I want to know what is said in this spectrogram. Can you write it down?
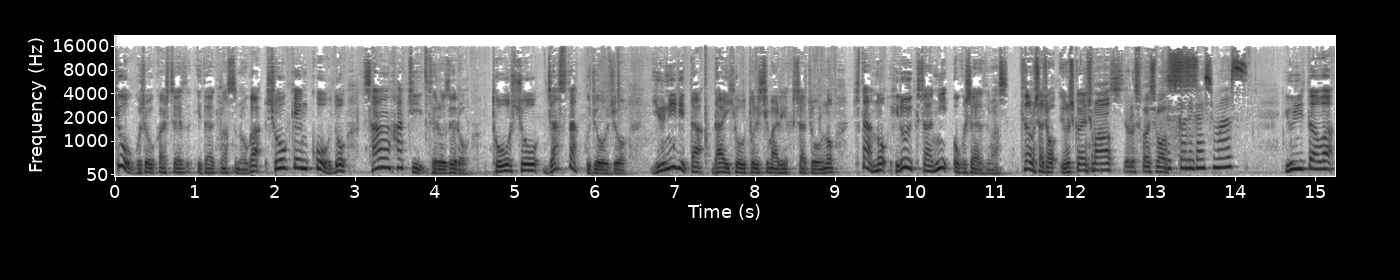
今日ご紹介していただきますのが、証券コード3800、東証ジャスダック上場、ユニリタ代表取締役社長の北野博之さんにお越しいただいています。北野社長、よろしくお願いします。よろしくお願いします。よろしくお願いします。ユニタは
